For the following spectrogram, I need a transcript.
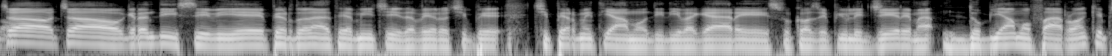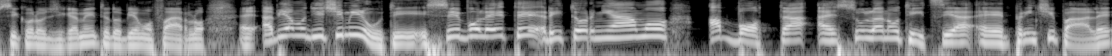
ciao, ciao, grandissimi e perdonate amici, davvero ci, pe- ci, permettiamo di divagare su cose più leggere, ma dobbiamo farlo, anche psicologicamente dobbiamo farlo. Eh, abbiamo dieci minuti, se volete ritorniamo a botta eh, sulla notizia eh, principale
